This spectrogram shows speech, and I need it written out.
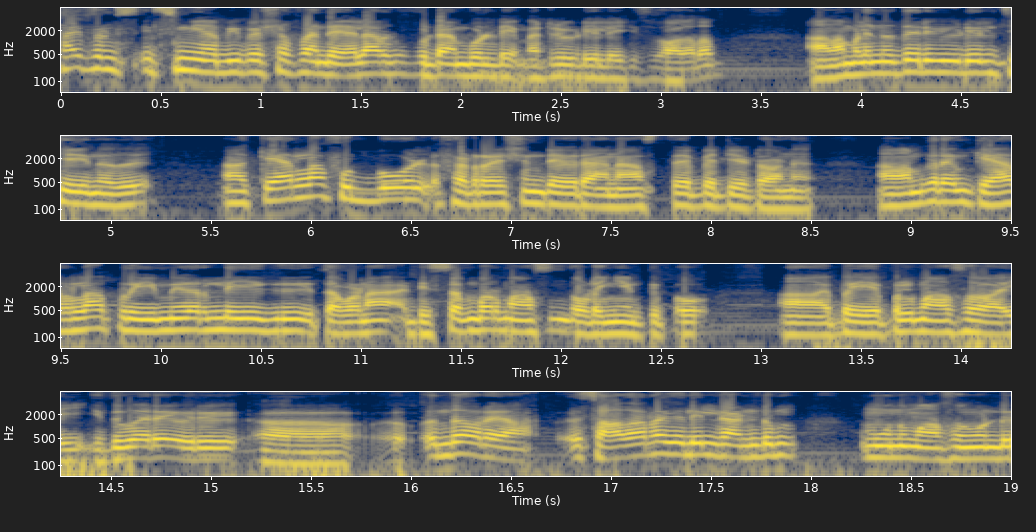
Hi friends it's me Abi ബഷഫ് ആൻഡ് എല്ലാവർക്കും ഫുഡ് ആംബോളിന്റെ മറ്റൊരു വീഡിയോയിലേക്ക് സ്വാഗതം. നമ്മൾ ഇന്നത്തെ ഒരു വീഡിയോയിൽ ചെയ്യുന്നത് കേരള ഫുട്ബോൾ ഫെഡറേഷന്റെ ഒരു അനാസ്ഥയെ പറ്റിയിട്ടാണ്. നമുക്കറിയാം കേരള പ്രീമിയർ ലീഗ് തവണ ഡിസംബർ മാസം തുടങ്ങിയിട്ട് ഇപ്പോൾ ഇപ്പോൾ ഏപ്രിൽ മാസമായി. ഇതുവരെ ഒരു എന്താ പറയുക സാധാരണഗതിയിൽ രണ്ടും മൂന്ന് മാസം കൊണ്ട്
